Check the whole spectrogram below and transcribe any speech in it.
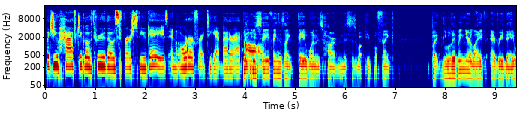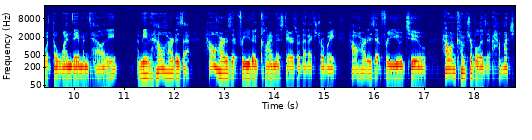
but you have to go through those first few days in order for it to get better at But all. But you say things like day one is hard, and this is what people think. But living your life every day with the one day mentality, I mean, how hard is that? How hard is it for you to climb the stairs with that extra weight? How hard is it for you to, how uncomfortable is it? How much,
